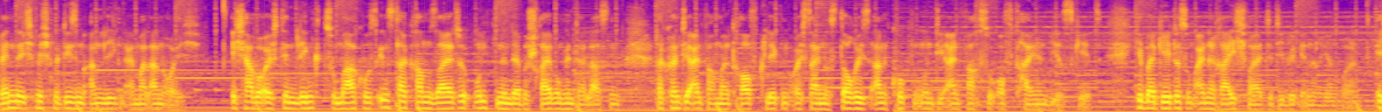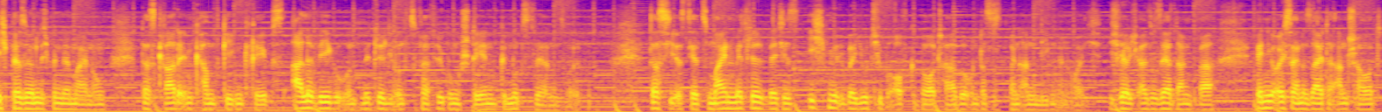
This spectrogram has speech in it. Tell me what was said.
wende ich mich mit diesem Anliegen einmal an euch. Ich habe euch den Link zu Marcos Instagram-Seite unten in der Beschreibung hinterlassen. Da könnt ihr einfach mal draufklicken, euch seine Stories angucken und die einfach so oft teilen, wie es geht. Hierbei geht es um eine Reichweite, die wir generieren wollen. Ich persönlich bin der Meinung, dass gerade im Kampf gegen Krebs alle Wege und Mittel, die uns zur Verfügung stehen, genutzt werden sollten. Das hier ist jetzt mein Mittel, welches ich mir über YouTube aufgebaut habe und das ist mein Anliegen an euch. Ich wäre euch also sehr dankbar, wenn ihr euch seine Seite anschaut,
